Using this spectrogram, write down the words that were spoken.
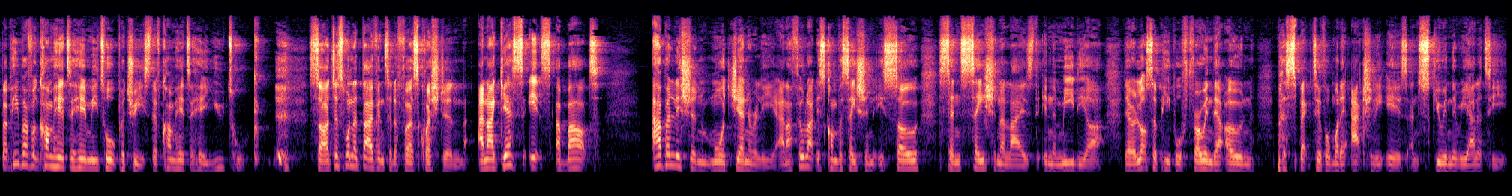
But people haven't come here to hear me talk, Patrisse. They've come here to hear you talk. So I just want to dive into the first question. And I guess it's about abolition more generally. And I feel like this conversation is so sensationalized in the media. There are lots of people throwing their own perspective on what it actually is and skewing the reality.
